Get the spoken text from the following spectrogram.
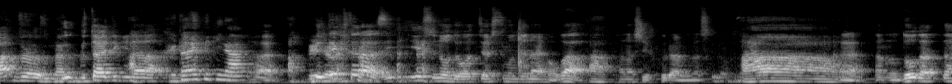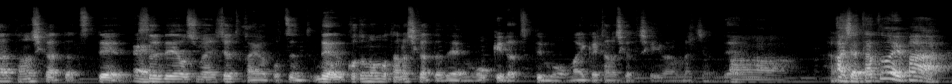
あ、そうそう具体的な。あ具体的な。はあ、い、でできたらイエス・ノーで終わっちゃう質問じゃない方があ。話膨らみますけどね。あー、はい、あのどうだった？楽しかったっつって、ええ。それでおしまいにしちゃうと会話ポツンと。で子供も楽しかったでもう OK だっつってもう毎回楽しかったしか言わなくなっちゃうんで、はあー。はい。あ、じゃあ例えば、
